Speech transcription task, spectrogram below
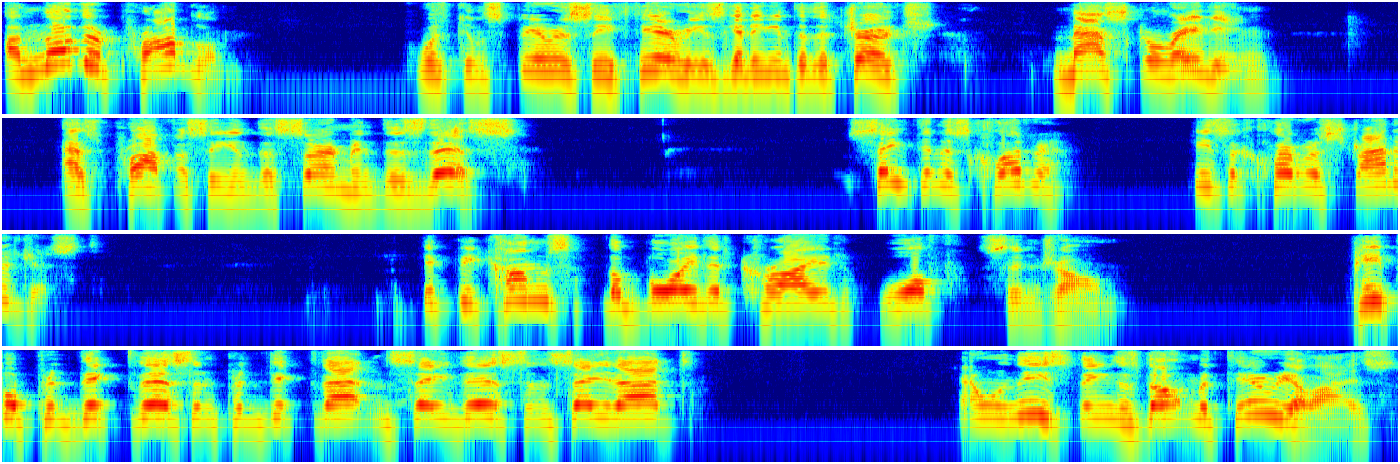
Another problem with conspiracy theories getting into the church masquerading as prophecy and discernment is this Satan is clever. He's a clever strategist. It becomes the boy that cried wolf syndrome. People predict this and predict that and say this and say that. And when these things don't materialize,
